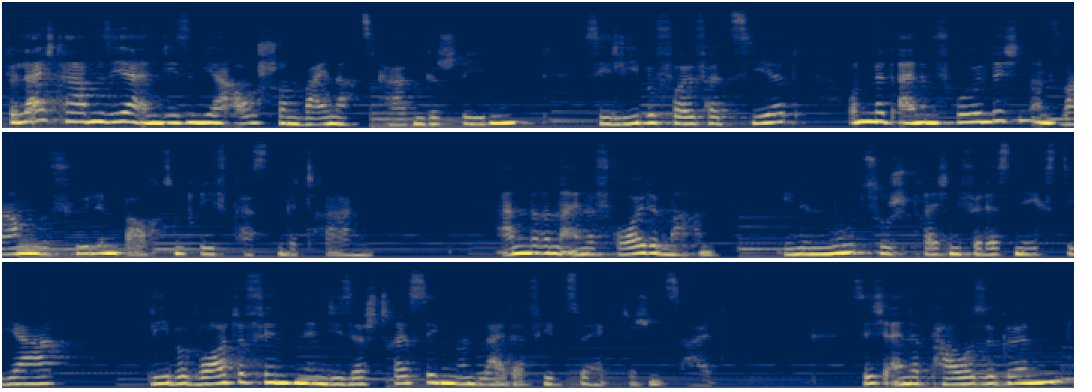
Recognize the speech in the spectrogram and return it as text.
Vielleicht haben Sie ja in diesem Jahr auch schon Weihnachtskarten geschrieben, sie liebevoll verziert und mit einem fröhlichen und warmen Gefühl im Bauch zum Briefkasten getragen. Anderen eine Freude machen, ihnen Mut zusprechen für das nächste Jahr, liebe Worte finden in dieser stressigen und leider viel zu hektischen Zeit. Sich eine Pause gönnen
